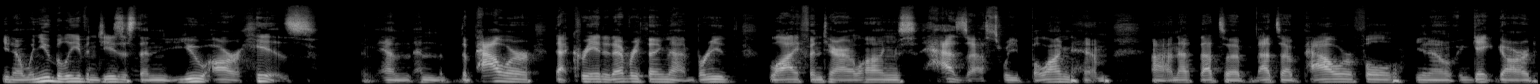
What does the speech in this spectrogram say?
you know when you believe in Jesus, then you are His and and the power that created everything that breathed life into our lungs has us. We belong to him. Uh, and that that's a that's a powerful you know gate guard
